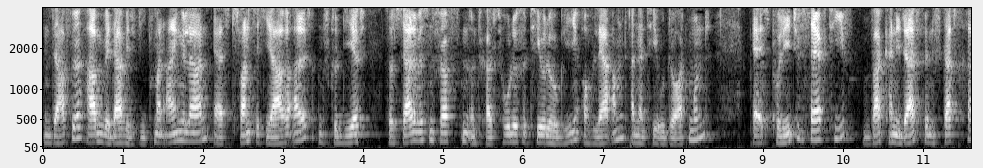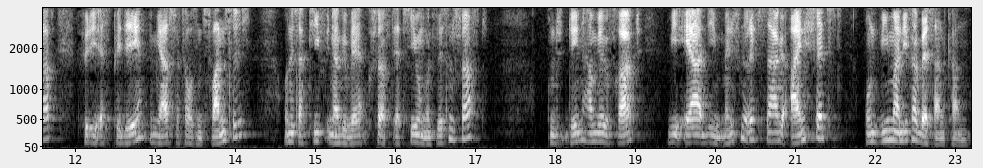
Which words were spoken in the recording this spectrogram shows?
Und dafür haben wir David Wiegmann eingeladen. Er ist 20 Jahre alt und studiert Sozialwissenschaften und katholische Theologie auf Lehramt an der TU Dortmund. Er ist politisch sehr aktiv, war Kandidat für den Stadtrat für die SPD im Jahr 2020 und ist aktiv in der Gewerkschaft Erziehung und Wissenschaft. Und den haben wir gefragt, wie er die Menschenrechtslage einschätzt und wie man die verbessern kann.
